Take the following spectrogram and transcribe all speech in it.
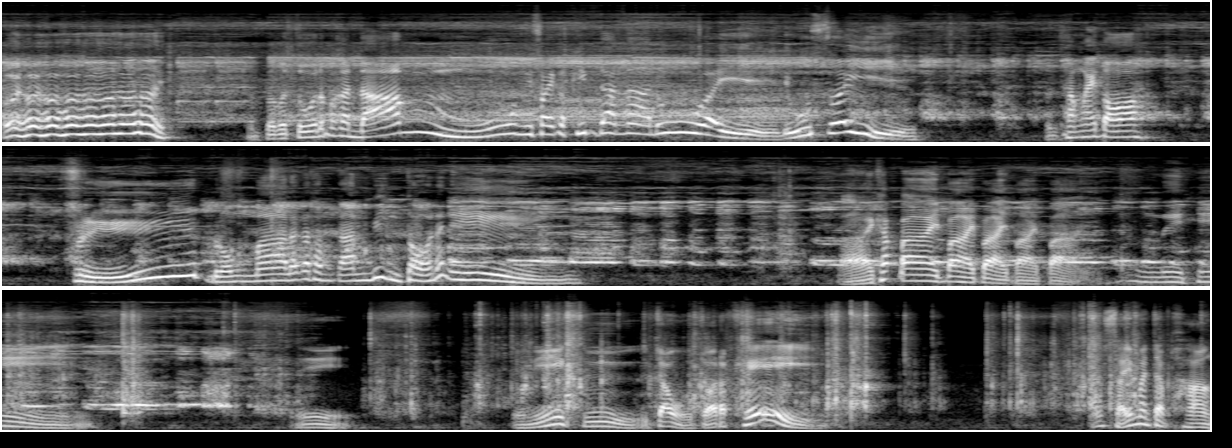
เฮ้ยเฮ้ยเฮ้ยเฮ้ยเฮ้ยเฮ้ยมันเปิดประตูแล้วมันก็ดำโอ้มีไฟกระพริบด้านหน้าด้วย ดูสิมันทำไงต่อฝืบลงมาแล้วก็ทำการวิ่งต่อนั่นเอง ครับไปไปไปไปไปนี่นี่ตัวนี้คือเจ้าจระเข้สงสัยมันจะพัง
